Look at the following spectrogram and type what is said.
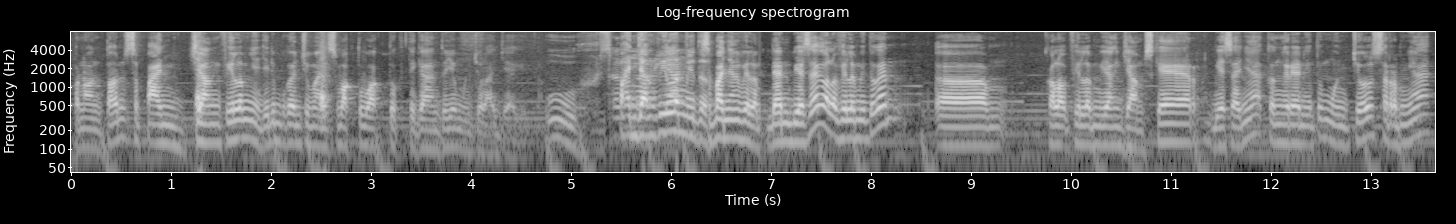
penonton sepanjang filmnya. Jadi bukan cuma sewaktu-waktu ketika hantunya muncul aja gitu. Uh, sepanjang film itu. Sepanjang film. Dan biasanya kalau film itu kan em, kalau film yang jump scare, biasanya kengerian itu muncul seremnya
